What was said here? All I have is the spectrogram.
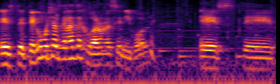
este, tengo muchas ganas de jugar un Resident Evil. Este,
